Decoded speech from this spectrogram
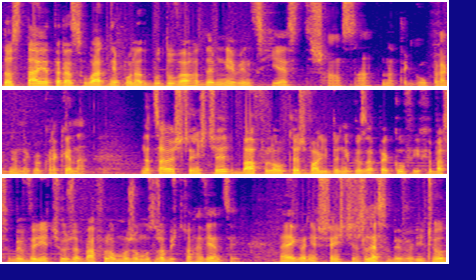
Dostaję teraz ładnie ponad budowę ode mnie, więc jest szansa na tego upragnionego krakena. Na całe szczęście Buffalo też wali do niego zapeków i chyba sobie wyliczył, że Buffalo może mu zrobić trochę więcej. Na jego nieszczęście źle sobie wyliczył,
